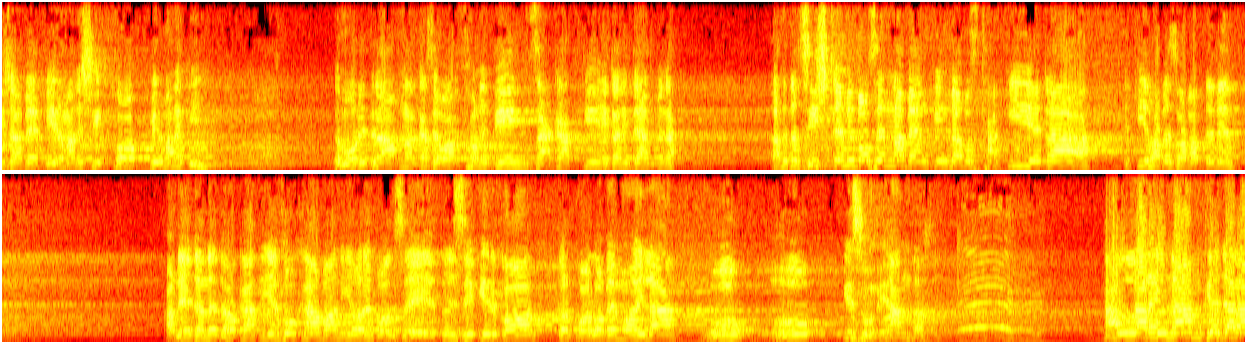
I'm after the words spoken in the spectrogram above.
হিসাবে, পীর মানে শিক্ষক, পীর মানে কি? মরিদরা আপনার কাছে অর্থনীতি, জাকাত কি, এটা নিতে আসবে না। আপনি তো সিস্টেমই বলছেন না ব্যাংকিং ব্যবস্থা কি এটা কীভাবে জবাব দেবেন? আপনি এখানে ধোকা দিয়ে বোকা বানিয়ে ওরে বলছে, তুই জিকির কর, তোর কলবে ময়লা, ও ও, কিছু নেই, আন্দাজ। আল্লাহর এই নামকে যারা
